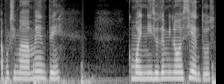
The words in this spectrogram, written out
Aproximadamente, como a inicios de 1900,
